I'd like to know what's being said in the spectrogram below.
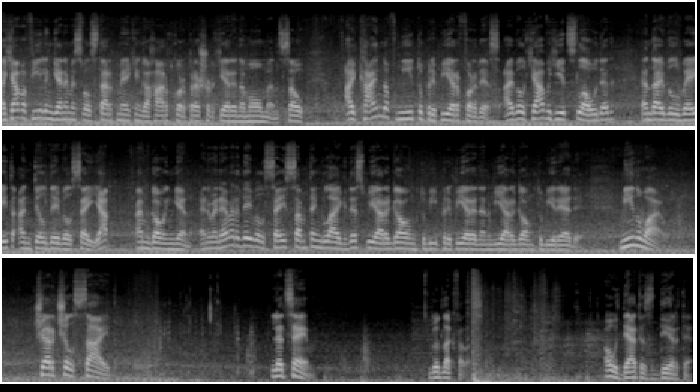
I have a feeling enemies will start making a hardcore pressure here in a moment. So I kind of need to prepare for this. I will have hits loaded and I will wait until they will say, yep, I'm going in. And whenever they will say something like this, we are going to be prepared and we are going to be ready. Meanwhile, Churchill side. Let's aim. Good luck, fellas. Oh, that is dirty.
